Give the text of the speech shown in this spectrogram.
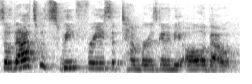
So that's what Sweet Free September is going to be all about.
